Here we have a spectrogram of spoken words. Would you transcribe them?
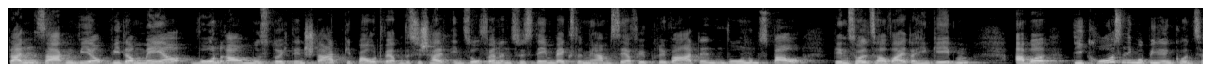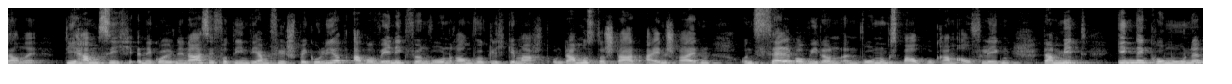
Dann sagen wir, wieder mehr Wohnraum muss durch den Staat gebaut werden. Das ist halt insofern ein Systemwechsel. Wir haben sehr viel privaten Wohnungsbau, den soll es auch weiterhin geben. Aber die großen Immobilienkonzerne, die haben sich eine goldene Nase verdient, die haben viel spekuliert, aber wenig für den Wohnraum wirklich gemacht. Und da muss der Staat einschreiten und selber wieder ein Wohnungsbauprogramm auflegen, damit in den Kommunen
